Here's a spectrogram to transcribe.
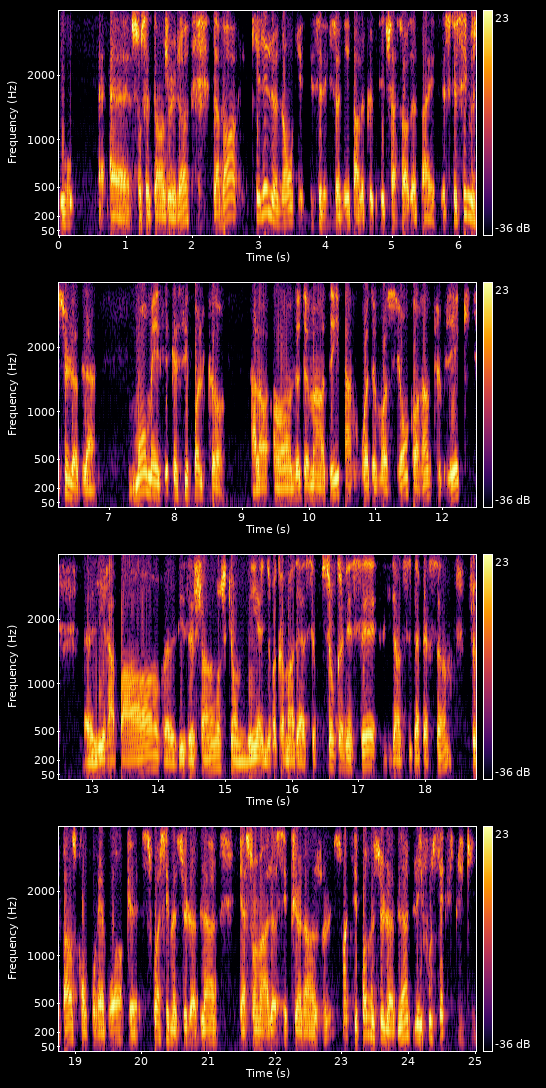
nous euh, sur cet enjeu-là. D'abord, quel est le nom qui a été sélectionné par le comité de chasseurs de tête? Est-ce que c'est M. Leblanc? Moi, on m'a dit que c'est pas le cas. Alors, on a demandé par voie de motion qu'on rende public les rapports, euh, les échanges qui ont mené à une recommandation. Si on connaissait l'identité de la personne, je pense qu'on pourrait voir que soit c'est M. Leblanc, et à ce moment-là, c'est plus un enjeu, soit que c'est pas M. Leblanc, puis là, il faut s'expliquer.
